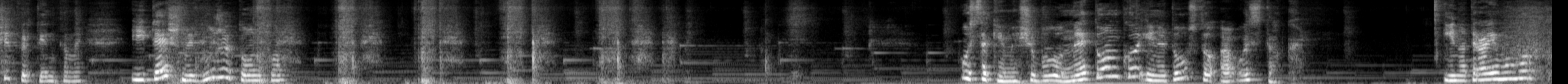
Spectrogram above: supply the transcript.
четвертинками. І теж не дуже тонко. Ось такими, щоб було не тонко і не товсто, а ось так. І натираємо моркву.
